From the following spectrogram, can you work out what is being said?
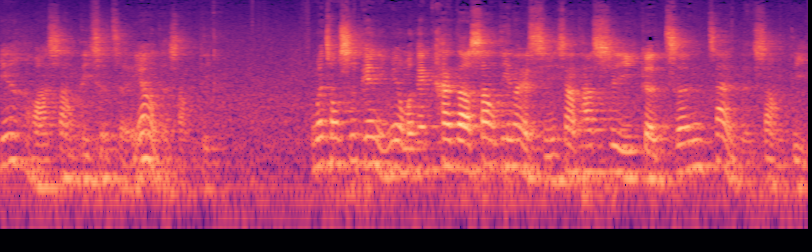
耶和华上帝是怎样的上帝？我们从诗篇里面，我们可以看到上帝那个形象，他是一个征战的上帝，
